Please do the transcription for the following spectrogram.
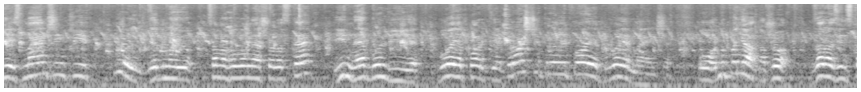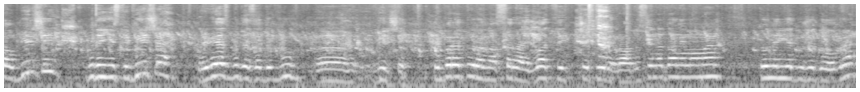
є меншенькі. Ну, я думаю, саме головне, що росте і не боліє. Буває партія краще прилипає, буває менше. О, ну понятно, що зараз він став більший, буде їсти більше, привес буде за добу е, більший. Температура у нас в сараї 24 градуси на даний момент, то не є дуже добре.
